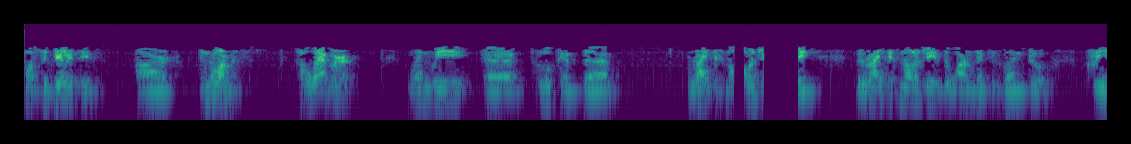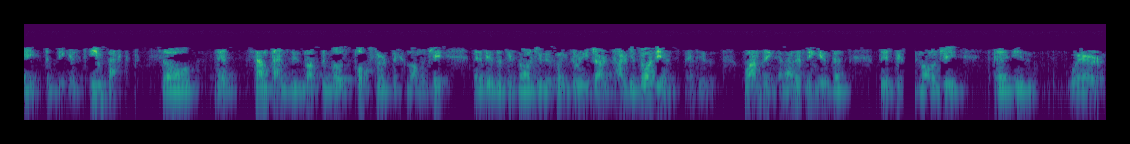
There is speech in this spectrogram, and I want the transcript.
possibilities are enormous. However, when we uh, look at the right technology, the right technology is the one that is going to create the biggest impact. So that sometimes is not the most popular technology. That is the technology that is going to reach our target audience. That is one thing. Another thing is that this technology uh, is where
